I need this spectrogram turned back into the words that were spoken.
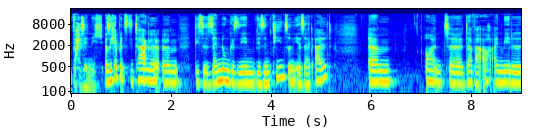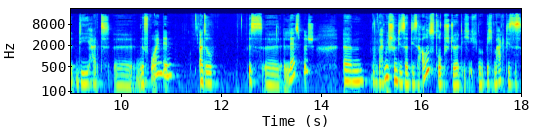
weiß ich nicht. Also ich habe jetzt die Tage ähm, diese Sendung gesehen, wir sind Teens und ihr seid alt. Ähm, und äh, da war auch ein Mädel, die hat äh, eine Freundin, also ist äh, lesbisch ähm, wobei mich schon dieser, dieser Ausdruck stört. Ich, ich, ich mag dieses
